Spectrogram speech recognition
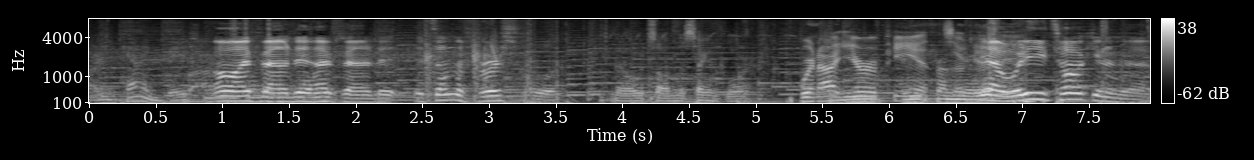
Are you counting basement? Oh, I found it. I found it. It's on the first floor. No, it's on the second floor. We're not Mm, Europeans, from okay? Yeah, what are you talking about?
